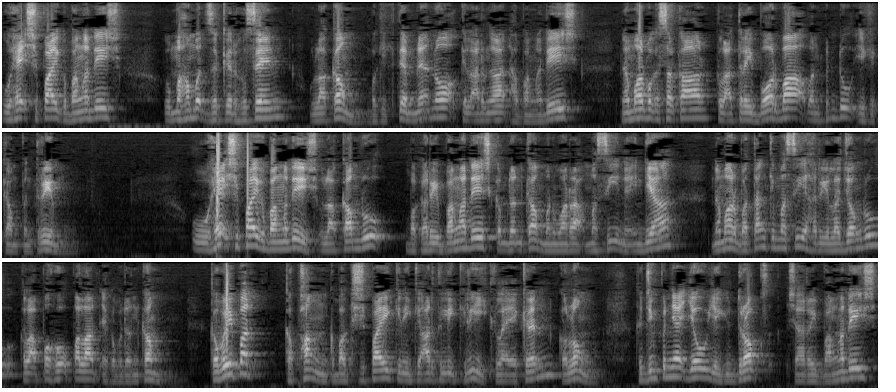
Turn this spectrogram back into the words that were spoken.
Uhe sipai ke Bangladesh, u Muhammad Zakir Hussein, ulakam bagi kita melihat ke larangat ha Bangladesh, Namar baka sarkar kala tray borba wan pendu iki kam pentrim. U he sipai ke Bangladesh ula kamru bakari Bangladesh kam kam menwara masi na India namar batang ki masi hari lajong ru kala poho palat ya kebadan kam. Kebaipat kapang kebag sipai kini ki artili kiri kala ekren kolong kejing penya yau ya yudrox syari Bangladesh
